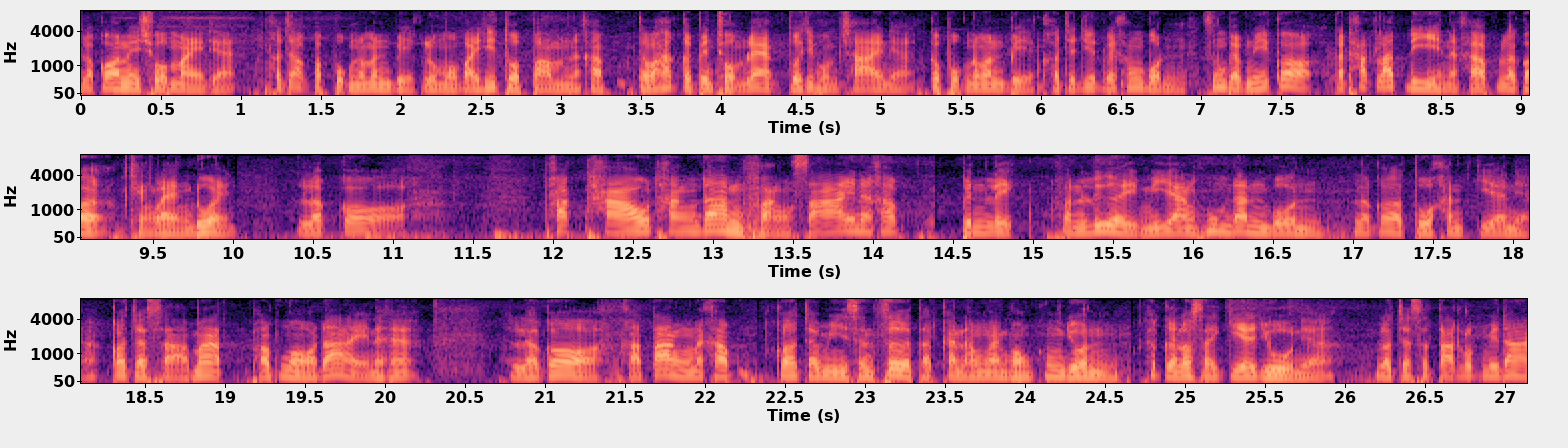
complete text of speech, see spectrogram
แล้วก็ในโฉมใหม่เนี่ยเขาจะเอากระปุกน้ำมันเบรกลงมาไว้ที่ตัวปั๊มนะครับ แต่ว่าถ้าเกิดเป็นโฉมแรกตัวที่ผมใช้เนี่ยกระปุกน้ำมันเบรกเขาจะยึดไว้ข้างบน ซึ่งแบบนี้ก็กระทัดรัดดีนะครับ แล้วก็แข็งแรงด้วย แล้วก็พักเท้าทางด้านฝั่งซ้ายนะครับ เป็นเหล็กฟันเลื่อย มียางหุ้มด้านบน แล้วก็ตัวคันเกียร์เนี่ยก็จะสามารถพับงอได้นะฮะแล้วก็ขาตั้งนะครับ ก็จะมีเซ็นเซอร์ตัดการทำงานของเครื่องยนต์ ถ้าเกิดเราใส่เกียร์อยู่เนี่ย เราจะสตาร์ทรถไม่ได้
